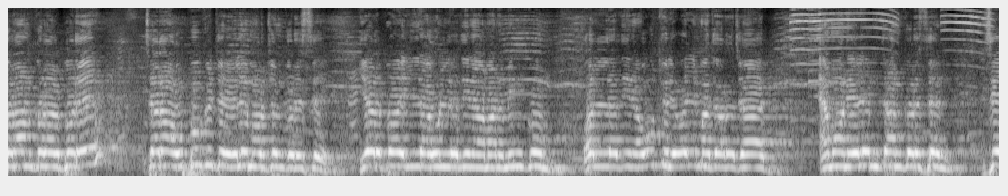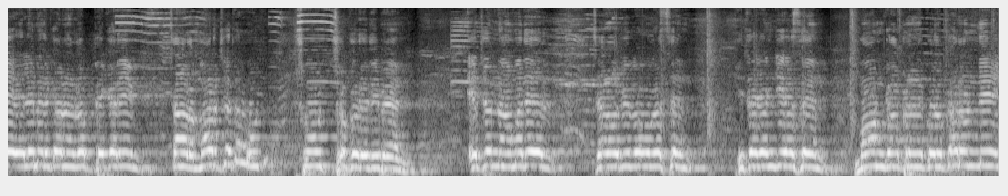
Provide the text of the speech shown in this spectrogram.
গ্রহণ করার পরে যারা উপকৃত এলেম অর্জন করেছে। আমানু মিনকুম দারাজাত। এমন এলেম দান করেছেন যে এলেমের কারণে রব্বে করিম তার মর্যাদা সুউচ্চ করে দিবেন। এজন্য আমাদের যারা অভিভাবক আছেন, হিতাকাঙ্ক্ষী আছেন, মন ঘাবড়ানোর কোনো কারণ নেই।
